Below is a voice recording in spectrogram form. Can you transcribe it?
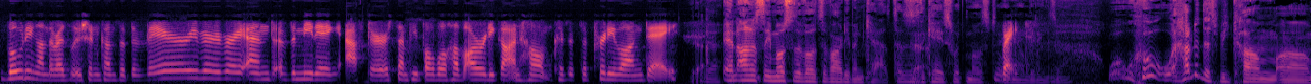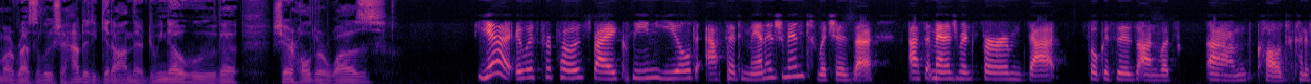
voting on the resolution comes at the very, very, very end of the meeting after some people will have already gone home because it's a pretty long day. Yeah. And honestly, most of the votes have already been cast. This is the case with most Right. annual meetings. yeah. Who? How did this become um, a resolution? How did it get on there? Do we know who the shareholder was? Yeah, it was proposed by Clean Yield Asset Management, which is a asset management firm that focuses on what's um, called kind of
